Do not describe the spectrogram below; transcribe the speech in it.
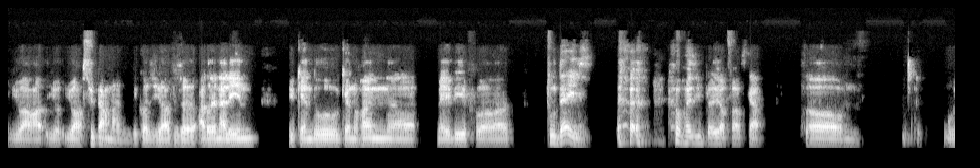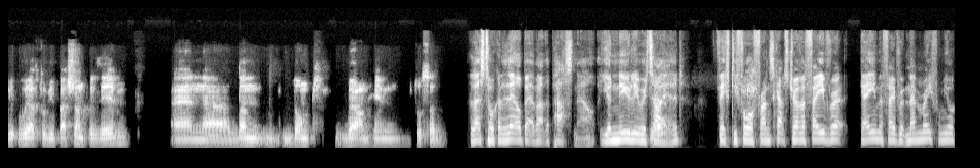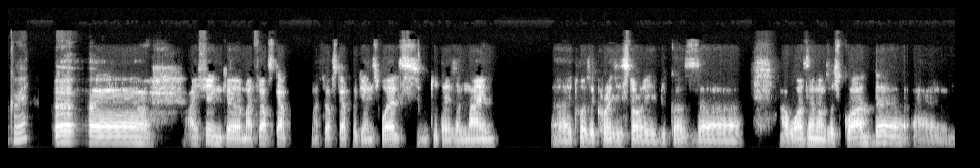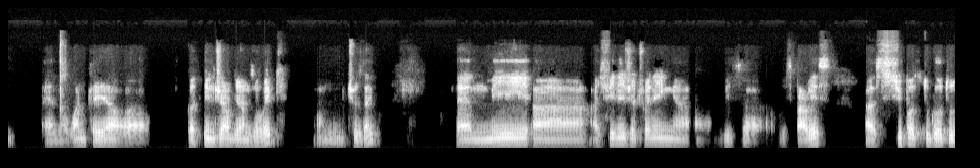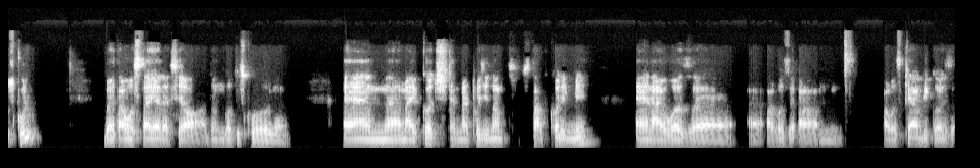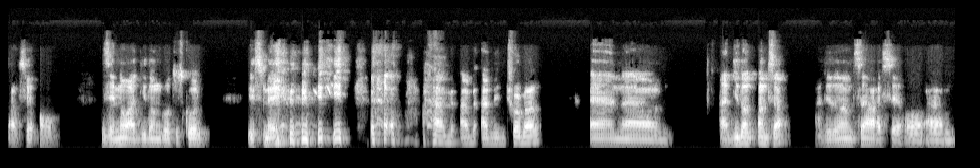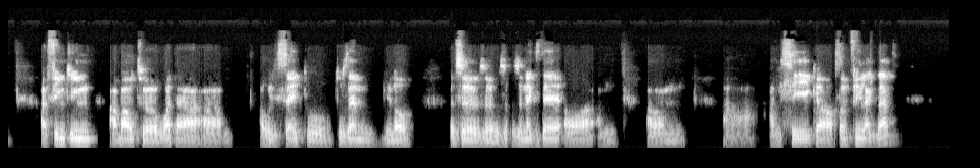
you are you, you are Superman because you have the adrenaline. You can do you can run uh, maybe for two days when you play your first cap. So um, we we have to be patient with him and uh, don't don't burn him too soon. Let's talk a little bit about the past now. You're newly retired, yeah. 54 France caps. Do you have a favorite game, a favorite memory from your career? Uh, uh, I think uh, my first cap, my first cap against Wales in 2009 uh, it was a crazy story because uh, I wasn't on the squad um, and one player uh, got injured during the week on Tuesday. And me, I finished the training with with Paris, supposed to go to school, but I was tired. I said, "Oh, I don't go to school." And uh, my coach and my president start calling me and I was uh, uh, I was um, I was scared because I said, "Oh, they know I didn't go to school. It's me. I'm, I'm I'm in trouble." And um, I didn't answer. I didn't answer. I said, "Oh, um, I'm thinking about uh, what I um, I will say to to them. You know, the the, the, next day or um, um uh, I'm sick or something like that.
